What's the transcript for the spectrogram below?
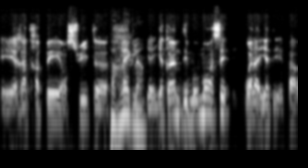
et est rattrapé ensuite. Par l'aigle. Il y, a- il y a quand même des moments assez. Voilà, il y a des. Par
